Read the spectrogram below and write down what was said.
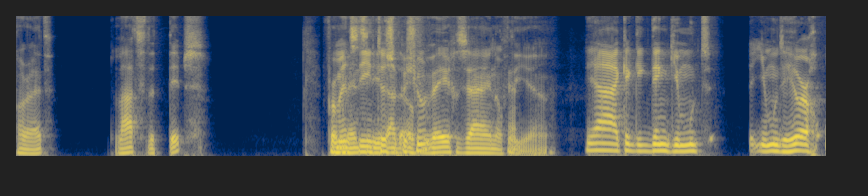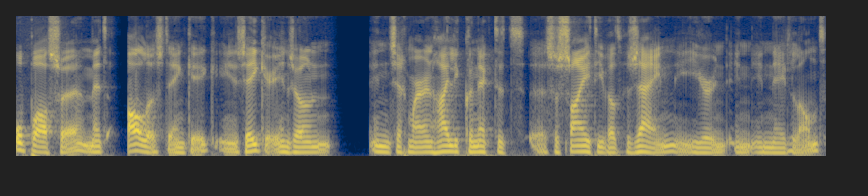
Alright. Laatste tips? Voor mensen die intussen het pensioen... overwegen zijn of Ja. die... eh, Ja, kijk, ik denk je moet, je moet heel erg oppassen met alles, denk ik. In, zeker in zo'n, in zeg maar een highly connected eh, society wat we zijn hier in, in, in Nederland.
